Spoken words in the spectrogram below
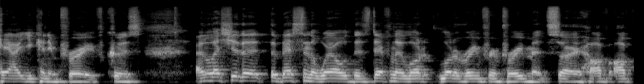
how you can improve because unless you're the, the best in the world, there's definitely a lot lot of room for improvement. So I've, I've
